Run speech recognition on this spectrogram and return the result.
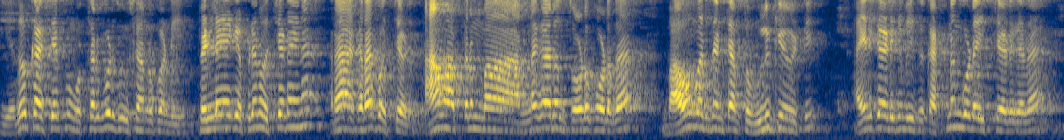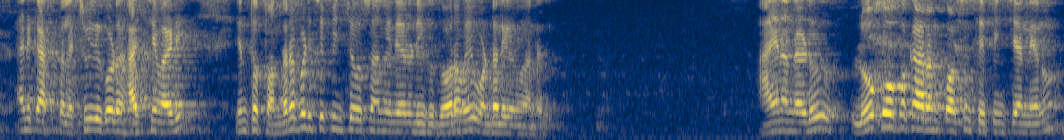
ఏదో కాసేపు ముచ్చటపడి చూశాను అనుకోండి. పెళ్ళయ్యాక ఎప్పుడైనా వచ్చాడు ఆయన? రాక రాక వచ్చాడు. ఆ మాత్రం మా అన్నగారిని చూడకూడదా? బావమరిదంటే అంత ఉలికేమిటి? ఆయన కాడికి మీకు కట్నం కూడా ఇచ్చాడు కదా? అని కాస్త లక్ష్మీది కూడా హాస్యమాడి ఇంత తొందరపడి చెప్పించావు స్వామి నేను నీకు దూరమై ఉండలేను అన్నది. ఆయన అన్నాడు లోకోపకారం కోసం చెప్పించాను నేను.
